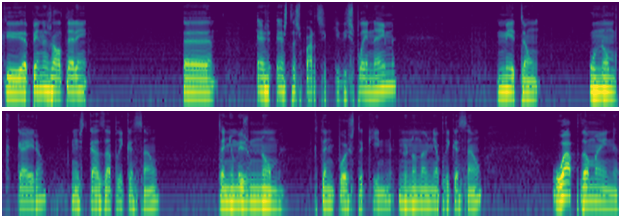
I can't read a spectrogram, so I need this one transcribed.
que apenas alterem uh, estas partes aqui. Display name, metam o nome que queiram, neste caso da aplicação. Tenho o mesmo nome que tenho posto aqui no nome da minha aplicação. O app domain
